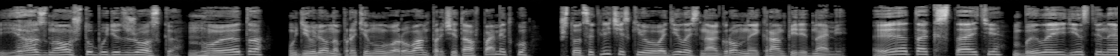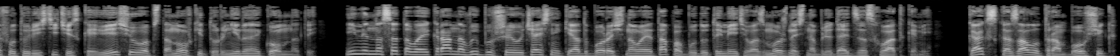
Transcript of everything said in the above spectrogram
«Я знал, что будет жестко, но это...» Удивленно протянул Варуван, прочитав памятку, что циклически выводилось на огромный экран перед нами. Это, кстати, было единственной футуристической вещью в обстановке турнирной комнаты. Именно с этого экрана выбывшие участники отборочного этапа будут иметь возможность наблюдать за схватками. Как сказал утрамбовщик,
